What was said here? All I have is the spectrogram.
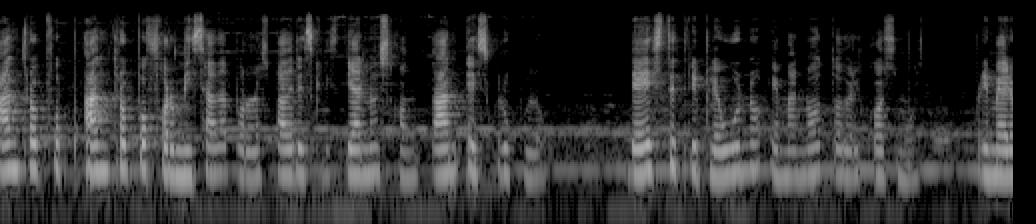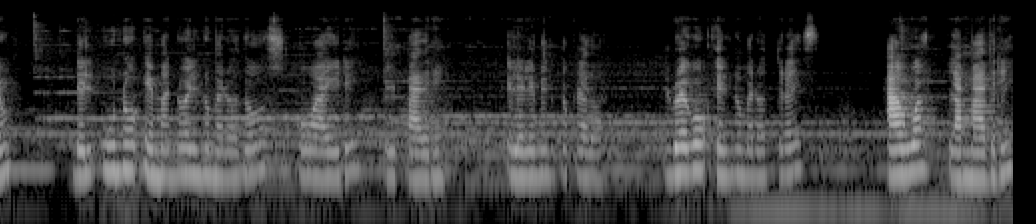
antropoformizada por los padres cristianos con tan escrúpulo. De este triple uno emanó todo el cosmos. Primero, del uno emanó el número dos, o aire, el Padre, el elemento creador. Luego el número tres, agua, la madre,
